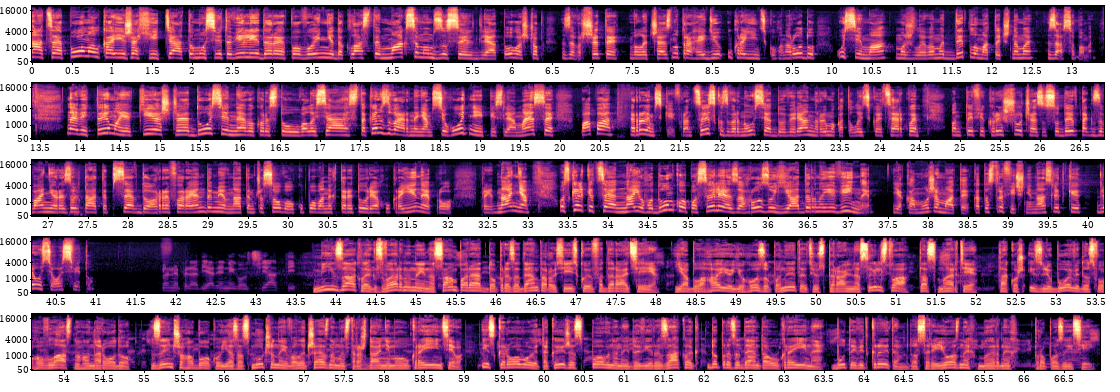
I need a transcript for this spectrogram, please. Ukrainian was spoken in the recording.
Війна це помилка і жахіття. Тому світові лідери повинні докласти максимум зусиль для того, щоб завершити величезну трагедію українського народу усіма можливими дипломатичними засобами, навіть тими, які ще досі не використовувалися. З таким зверненням сьогодні, після меси, папа Римський Франциск звернувся до вірян Римо-католицької церкви. Понтифік рішуче засудив так звані результати псевдореферендумів на тимчасово окупованих територіях України про приєднання, оскільки це, на його думку, посилює загрозу ядерної війни, яка може мати катастрофічні наслідки для усього світу. Мій заклик звернений насамперед до президента Російської Федерації. Я благаю його зупинити цю спіраль насильства та смерті, також із любові до свого власного народу. З іншого боку, я засмучений величезними стражданнями українців і скеровую такий же сповнений довіри заклик до президента України бути відкритим до серйозних мирних пропозицій.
